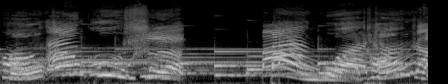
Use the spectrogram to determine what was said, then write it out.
洪恩故事伴我成长。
